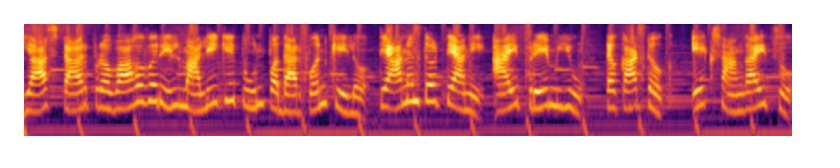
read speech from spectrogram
या स्टार प्रवाहवरील मालिकेतून पदार्पण केलं. त्यानंतर त्याने आय प्रेम यू टकाटक एक सांगायचं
